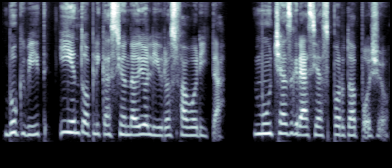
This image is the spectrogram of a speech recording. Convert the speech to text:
BookBeat y en tu aplicación de audiolibros favorita. Muchas gracias por tu apoyo.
